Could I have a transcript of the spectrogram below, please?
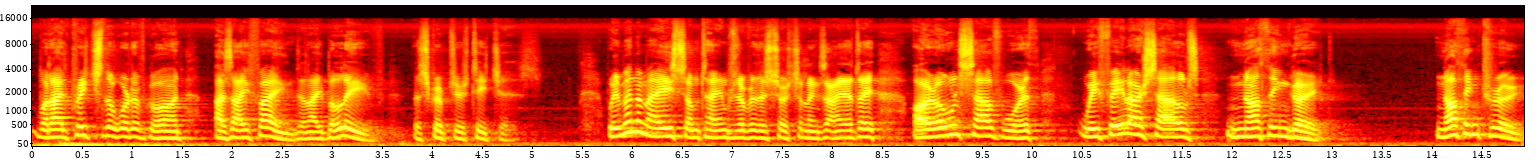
But I'll preach the Word of God as I find and I believe the Scriptures teaches. We minimize sometimes over the social anxiety, our own self worth. We feel ourselves nothing good, nothing true,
